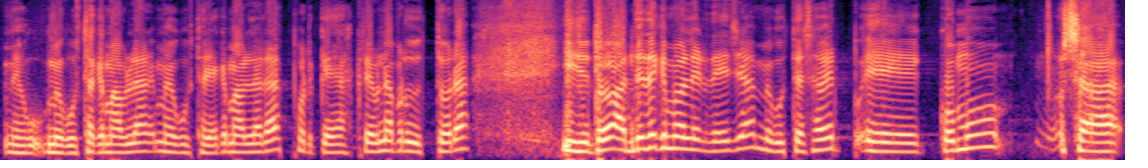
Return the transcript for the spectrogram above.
me, me, gusta que me, hablar, me gustaría que me hablaras porque has creado una productora y de todo, antes de que me hables de ella, me gustaría saber eh, cómo, o sea,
